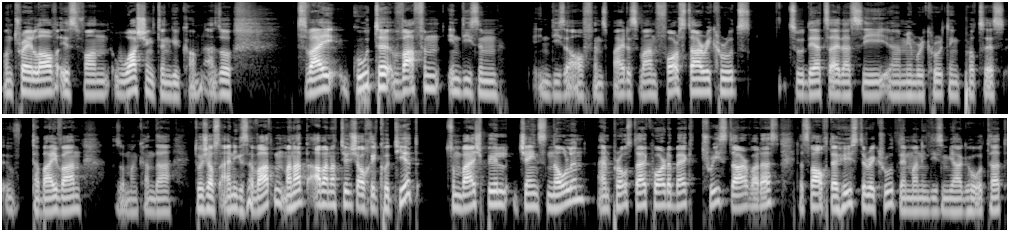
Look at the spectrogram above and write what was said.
und Trey Love ist von Washington gekommen. Also zwei gute Waffen in diesem in dieser Offense. Beides waren Four-Star-Recruits zu der Zeit, als sie ähm, im Recruiting-Prozess äh, dabei waren. Also man kann da durchaus einiges erwarten. Man hat aber natürlich auch rekrutiert. Zum Beispiel James Nolan, ein Pro-Style-Quarterback, Three-Star war das. Das war auch der höchste Recruit, den man in diesem Jahr geholt hat.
